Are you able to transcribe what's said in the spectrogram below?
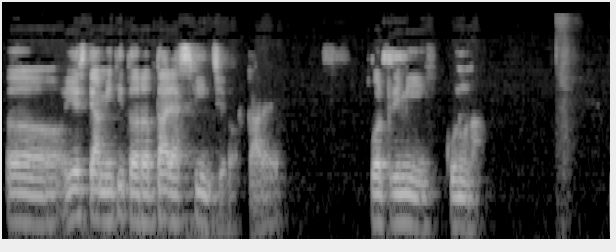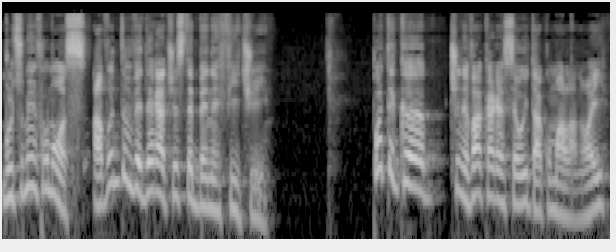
uh, este amintită răbdarea sfinților care vor primi cununa. Mulțumim frumos! Având în vedere aceste beneficii, poate că cineva care se uită acum la noi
